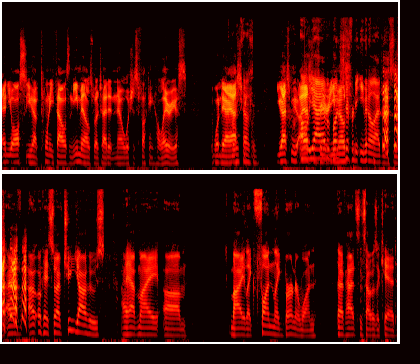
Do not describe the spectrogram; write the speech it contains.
and you also you have 20,000 emails, which I didn't know, which is fucking hilarious. The one day I asked you, for, you asked me, I Oh asked yeah, I have a bunch emails. of different email addresses. I have I, okay, so I have two Yahoos. I have my um my like fun like burner one that I've had since I was a kid,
